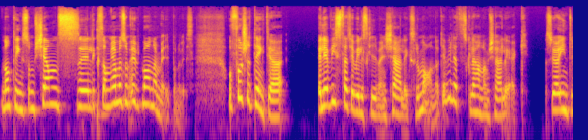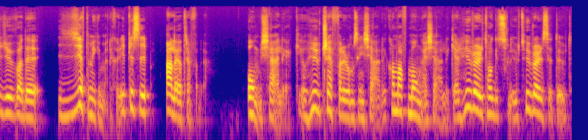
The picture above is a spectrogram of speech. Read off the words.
Någonting som känns, eh, liksom, ja, men som utmanar mig på något vis. Och först så tänkte jag, eller jag visste att jag ville skriva en kärleksroman, att jag ville att det skulle handla om kärlek. Så jag intervjuade jättemycket människor, i princip alla jag träffade om kärlek. Och hur träffade de sin kärlek? Har de haft många kärlekar? Hur har det tagit slut? Hur har det sett ut?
